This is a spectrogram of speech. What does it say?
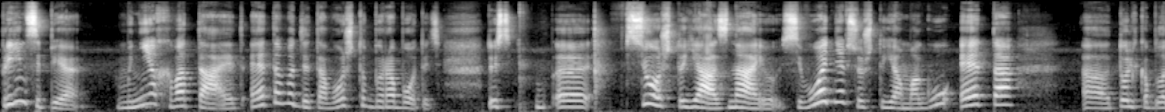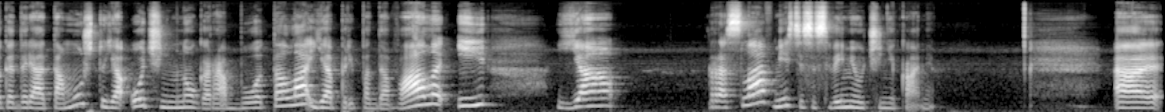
в принципе мне хватает этого для того, чтобы работать. То есть э, все, что я знаю сегодня, все, что я могу, это э, только благодаря тому, что я очень много работала, я преподавала и я росла вместе со своими учениками. А,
